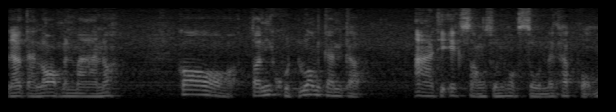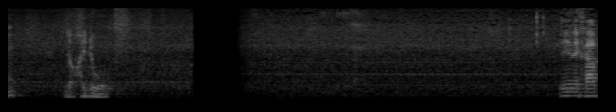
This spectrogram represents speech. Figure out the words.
แล้วแต่รอบมันมาเนาะก็ตอนนี้ขุดร่วมกันกับ RTX 2060 นะครับผม เดี๋ยวให้ดู นี่นะครับ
